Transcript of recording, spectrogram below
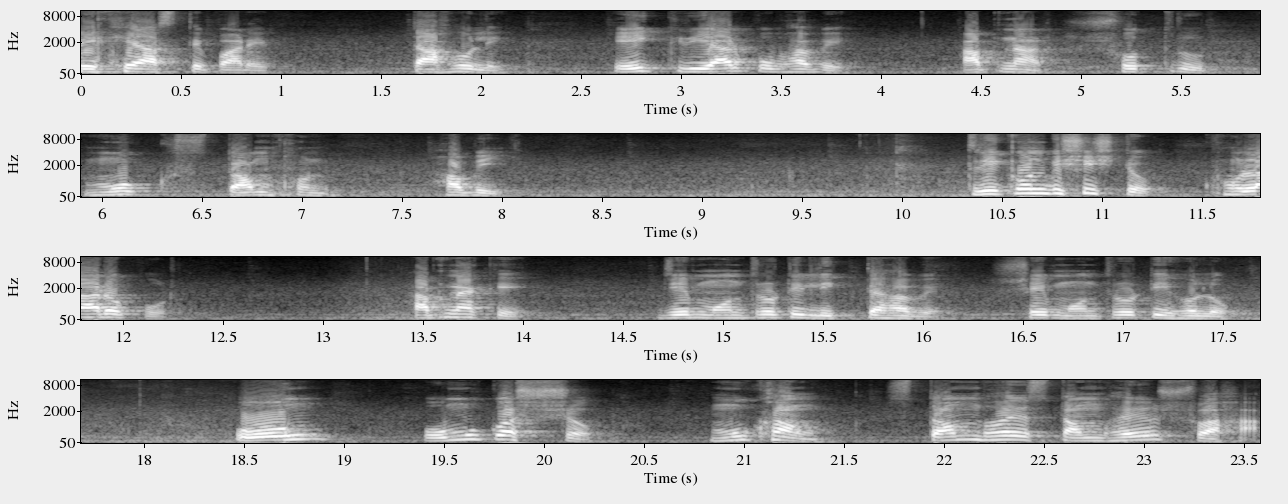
রেখে আসতে পারে তাহলে এই ক্রিয়ার প্রভাবে আপনার শত্রুর মুখ স্তম্ভন হবেই। ত্রিকোণ বিশিষ্ট খোলার ওপর আপনাকে মন্ত্রটি লিখতে হবে, সেই মন্ত্রটি হল, ওং অমুকস্য মুখং স্তম্ভয় স্তম্ভয় স্বাহা।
